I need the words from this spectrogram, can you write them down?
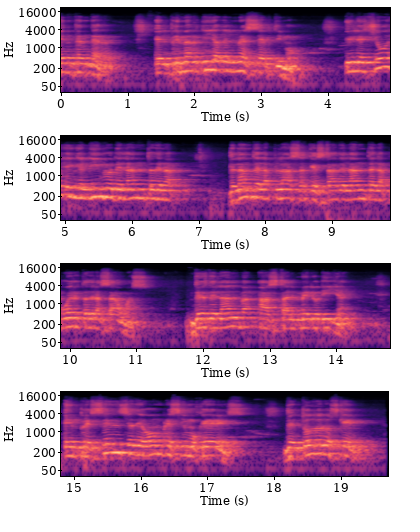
entender, el primer día del mes séptimo, y leyó en el libro delante de la, delante de la plaza que está delante de la puerta de las aguas, desde el alba hasta el mediodía, en presencia de hombres y mujeres, de todos los que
